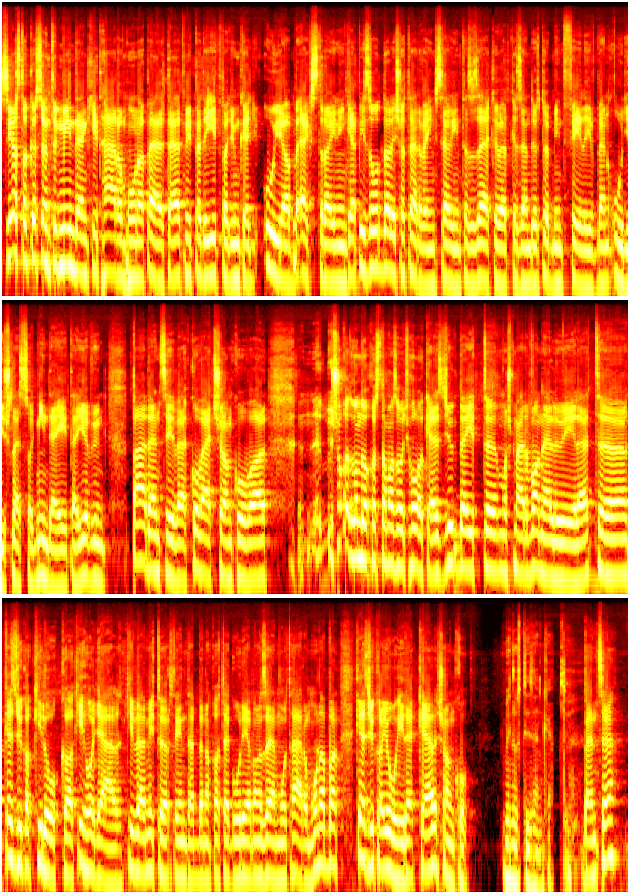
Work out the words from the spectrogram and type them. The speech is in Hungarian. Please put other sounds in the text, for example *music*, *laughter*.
Sziasztok, köszöntünk mindenkit, három hónap eltelt, mi pedig itt vagyunk egy újabb extra inning epizóddal, és a terveink szerint ez az elkövetkezendő több mint fél évben úgy is lesz, hogy minden héten jövünk. Pál Bencével, Kovács Sankóval. Sokat gondolkoztam azon, hogy hol kezdjük, de itt most már van előélet. Kezdjük a kilókkal, ki hogy áll, kivel mi történt ebben a kategóriában az elmúlt három hónapban. Kezdjük a jó hírekkel, Sankó. Minusz 12. Bence?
